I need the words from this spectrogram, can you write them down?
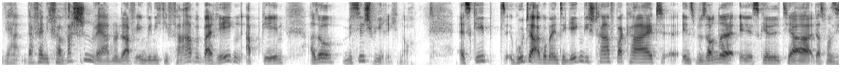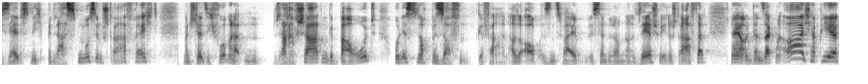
ja, darf ja nicht verwaschen werden und darf irgendwie nicht die Farbe bei Regen abgehen. Also ein bisschen schwierig noch. Es gibt gute Argumente gegen die Strafbarkeit. Insbesondere, es gilt ja, dass man sich selbst nicht belasten muss im Strafrecht. Man stellt sich vor, man hat einen Sachschaden gebaut und ist noch besoffen gefahren. Also auch ist, ein zwei, ist dann noch eine sehr schwere Straftat. Naja, und dann sagt man, oh, ich habe hier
